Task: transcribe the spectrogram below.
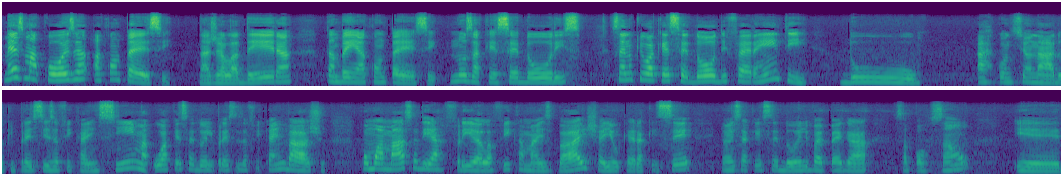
Mesma coisa acontece na geladeira, também acontece nos aquecedores, sendo que o aquecedor, diferente do ar-condicionado que precisa ficar em cima, o aquecedor ele precisa ficar embaixo. Como a massa de ar fria ela fica mais baixa e eu quero aquecer, então esse aquecedor ele vai pegar essa porção é,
